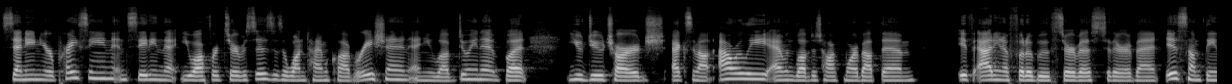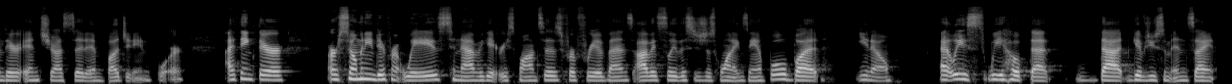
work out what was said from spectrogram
sending your pricing and stating that you offered services as a one time collaboration and you love doing it, but you do charge X amount hourly and would love to talk more about them if adding a photo booth service to their event is something they're interested in budgeting for. I think there are so many different ways to navigate responses for free events. Obviously, this is just one example, but you know, at least we hope that that gives you some insight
